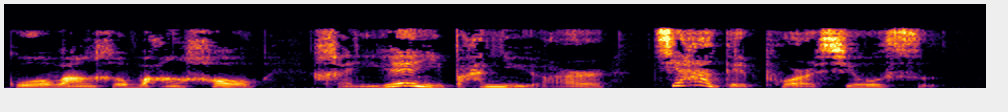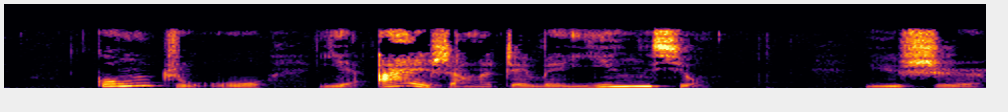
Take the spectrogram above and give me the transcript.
国王和王后很愿意把女儿嫁给珀尔修斯，公主也爱上了这位英雄，于是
